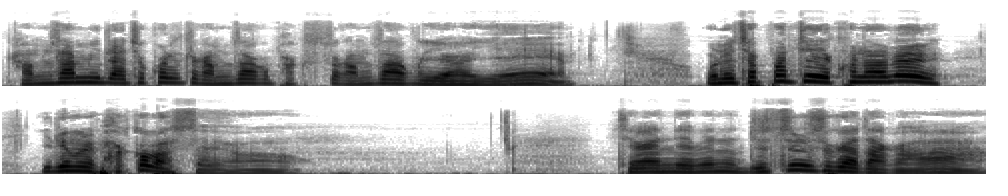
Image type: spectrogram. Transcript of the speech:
감사합니다. 초콜릿 감사하고 박수도 감사하고요. 예. 오늘 첫 번째 코너를 이름을 바꿔봤어요. 제가 이제 맨날 뉴스를 소개하다가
